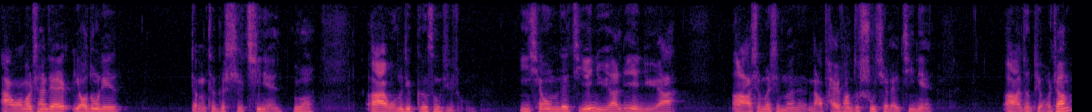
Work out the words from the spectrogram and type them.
啊，王宝钏在窑洞里等他个十七年，是吧？啊，我们就歌颂这种。以前我们的节女啊、烈女啊，啊，什么什么的，拿牌坊都竖起来纪念，啊，都表彰。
